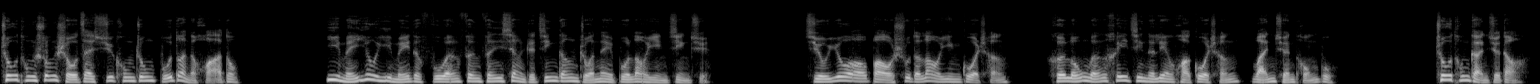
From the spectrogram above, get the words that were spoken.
周通双手在虚空中不断的滑动，一枚又一枚的符文纷纷向着金刚镯内部烙印进去。九幽敖宝术的烙印过程和龙纹黑金的炼化过程完全同步。周通感觉到，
